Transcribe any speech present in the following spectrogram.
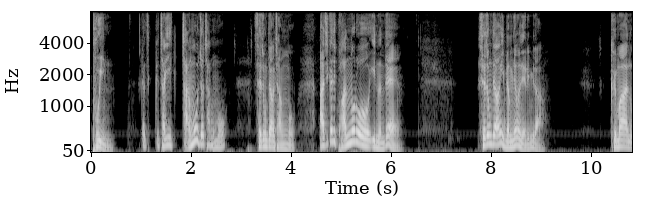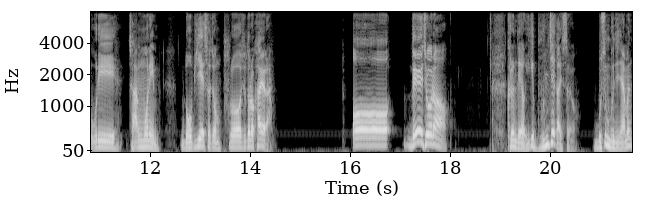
부인 그, 그 자기 장모죠 장모 세종대왕 장모 아직까지 관노로 있는데 세종대왕이 명령을 내립니다. 그만 우리 장모님 노비에서 좀 풀어주도록 하여라. 어, 네, 전하. 그런데요, 이게 문제가 있어요. 무슨 문제냐면,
